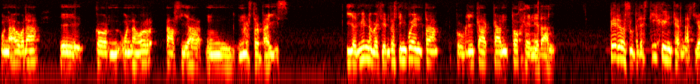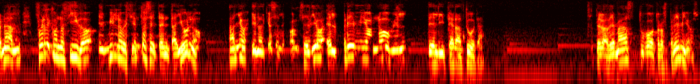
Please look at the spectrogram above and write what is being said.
una obra eh, con un amor hacia mm, nuestro país. Y en 1950 publica Canto General. Pero su prestigio internacional fue reconocido en 1971, año en el que se le concedió el Premio Nobel de Literatura. Pero además tuvo otros premios,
